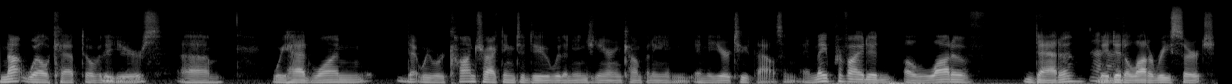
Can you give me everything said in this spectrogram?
not well kept over the Mhm. years. Um, we had one that we were contracting to do with an engineering company in, in the year 2000, and they provided a lot of data. They Uh-huh. did a lot of research,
